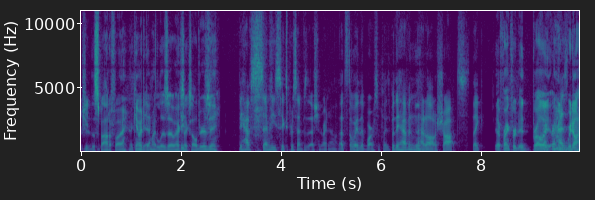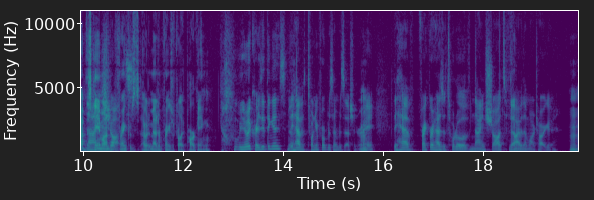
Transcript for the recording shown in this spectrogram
shit. The Spotify. I can't wait to Yeah. get my Lizzo XXL jersey. they have 76% possession right now. That's the way that Barca plays. But they haven't had a lot of shots. Like, Yeah, Frankfurt. It probably. Frankfurt I mean, we don't have this game on, shots. but Frankfurt's. I would imagine Frankfurt's probably parking. you know what crazy thing is? They have 24% possession, right? They have, Frankfurt has a total of nine shots, Yeah. five of them on target. Hmm.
